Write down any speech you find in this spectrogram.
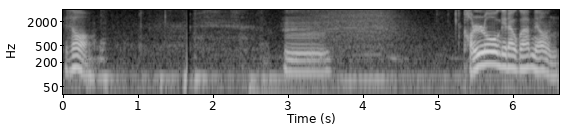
그래서 음 걸록이라고 하면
